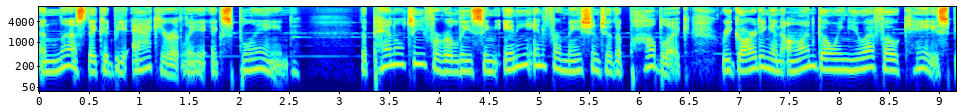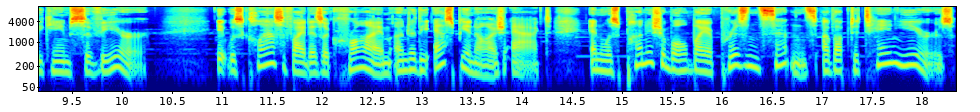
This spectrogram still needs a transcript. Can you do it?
unless they could be accurately explained. The penalty for releasing any information to the public regarding an ongoing UFO case became severe. It was classified as a crime under the Espionage Act and was punishable by a prison sentence of up to 10 years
